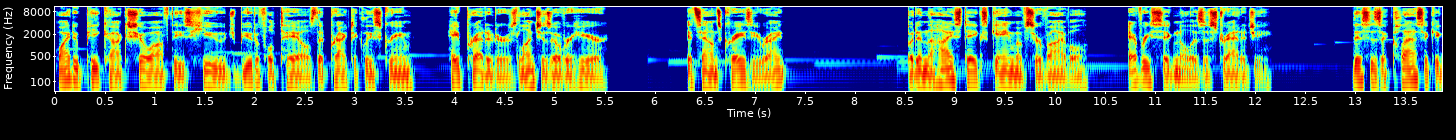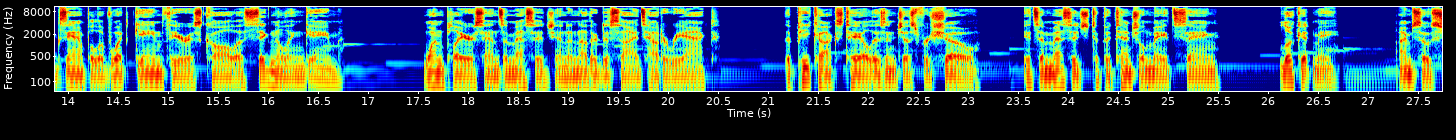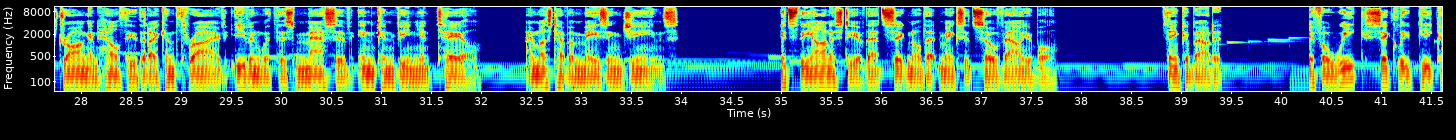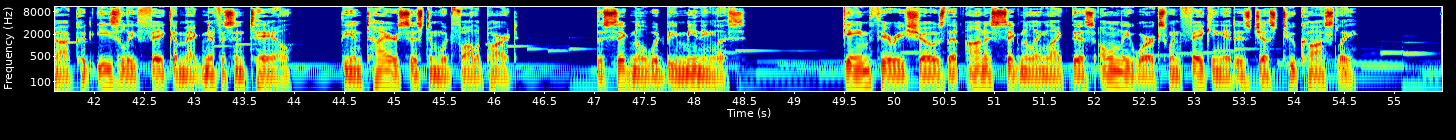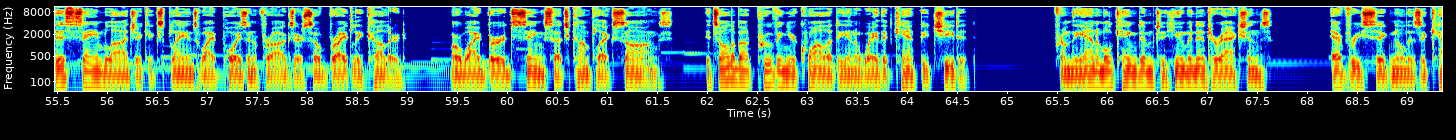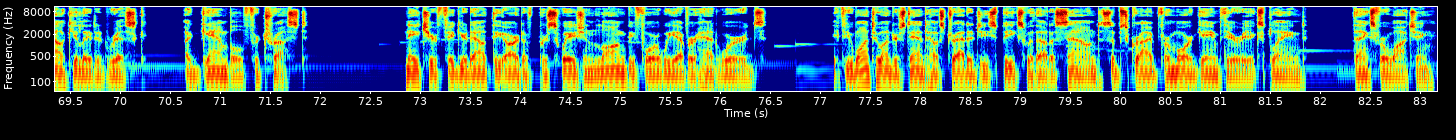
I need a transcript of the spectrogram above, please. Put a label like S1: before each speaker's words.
S1: Why do peacocks show off these huge, beautiful tails that practically scream, hey predators, lunch is over here? It sounds crazy, right? But in the high-stakes game of survival, every signal is a strategy. This is a classic example of what game theorists call a signaling game. One player sends a message and another decides how to react. The peacock's tail isn't just for show, it's a message to potential mates saying, Look at me. I'm so strong and healthy that I can thrive even with this massive, inconvenient tail. I must have amazing genes. It's the honesty of that signal that makes it so valuable. Think about it. If a weak, sickly peacock could easily fake a magnificent tail, the entire system would fall apart. The signal would be meaningless. Game theory shows that honest signaling like this only works when faking it is just too costly. This same logic explains why poison frogs are so brightly colored, or why birds sing such complex songs. It's all about proving your quality in a way that can't be cheated. From the animal kingdom to human interactions, every signal is a calculated risk, a gamble for trust. Nature figured out the art of persuasion long before we ever had words. If you want to understand how strategy speaks without a sound, subscribe for more Game Theory Explained. Thanks for watching.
